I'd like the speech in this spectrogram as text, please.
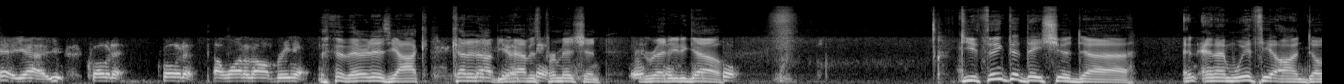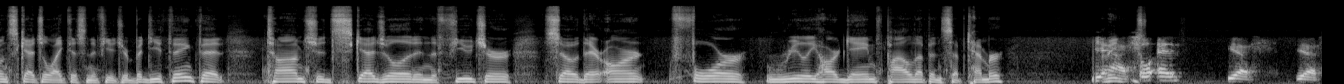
yeah. You quote it quote it. I want it all. Bring it. there it is, Yak. Cut it up. You have his permission. You're ready to go. Do you think that they should? Uh, and and I'm with you on don't schedule like this in the future. But do you think that Tom should schedule it in the future so there aren't four really hard games piled up in September? Yeah. I mean, so and yes, yes,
